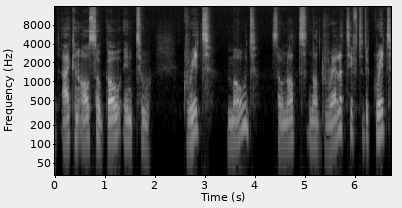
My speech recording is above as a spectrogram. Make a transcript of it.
but I can also go into grid mode, so not, not relative to the grid.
